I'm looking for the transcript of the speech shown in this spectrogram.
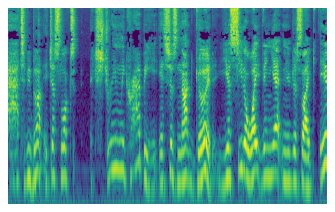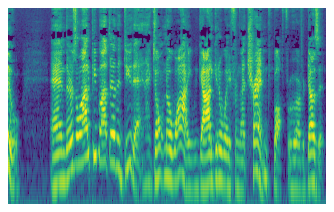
Ah, to be blunt, it just looks extremely crappy. It's just not good. You see the white vignette and you're just like, ew. And there's a lot of people out there that do that, and I don't know why. We got to get away from that trend. Well, for whoever does it.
